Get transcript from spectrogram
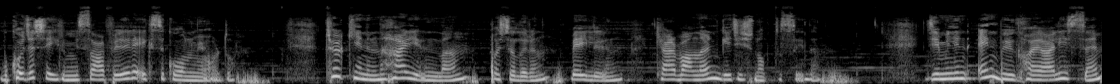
bu koca şehrin misafirleri eksik olmuyordu. Türkiye'nin her yerinden paşaların, beylerin, kervanların geçiş noktasıydı. Cemil'in en büyük hayali ise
